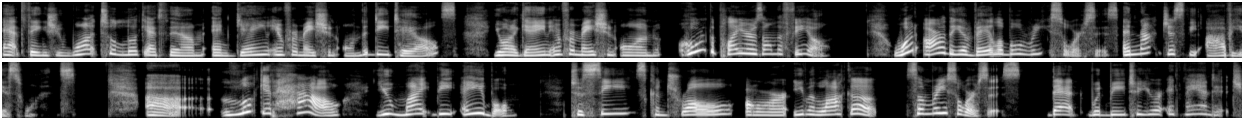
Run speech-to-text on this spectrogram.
at things, you want to look at them and gain information on the details. You want to gain information on who are the players on the field. What are the available resources and not just the obvious ones? Uh, look at how you might be able to seize, control, or even lock up some resources that would be to your advantage.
